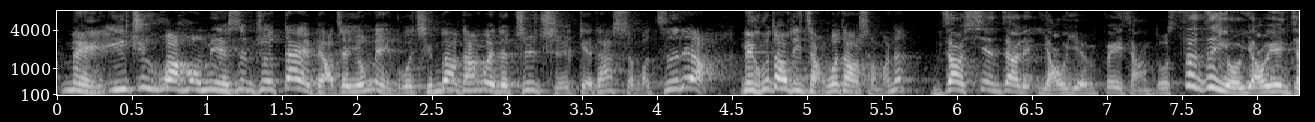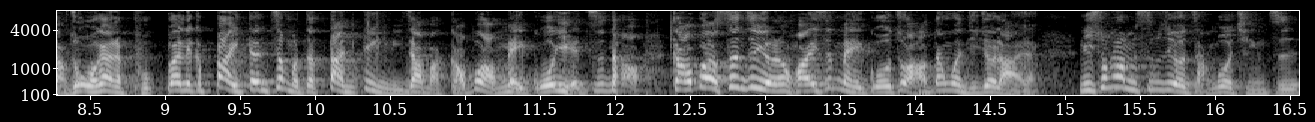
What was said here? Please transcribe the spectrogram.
每一句话后面是不是就代表着有美国情报单位的支持，给他什么资料？美国到底掌握到什么呢？你知道现在的谣言非常多，甚至有谣言讲说，我看普那个拜登这么的淡定，你知道吗？搞不好美国也知道，搞不好甚至有人怀疑是美国做好。但问题就来了。你说他们是不是有掌握情资？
